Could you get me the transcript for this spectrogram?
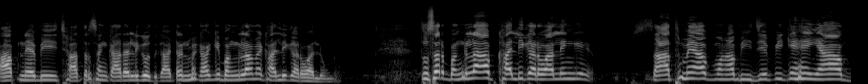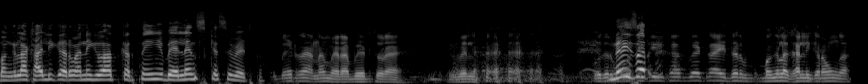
आपने अभी छात्र संघ कार्यालय के उद्घाटन में कहा कि बंगला में खाली करवा लूँगा। तो सर बंगला आप खाली करवा लेंगे। साथ में आप वहाँ बीजेपी के हैं यहाँ आप बंगला खाली करवाने की बात करते हैं ये बैलेंस कैसे बैठता? बैठ रहा है ना मेरा बैठ तो रहा है। उधर नहीं सर। साथ बैठ रहा है इधर बंगला खाली कराऊँगा।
